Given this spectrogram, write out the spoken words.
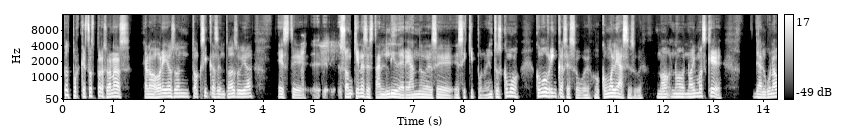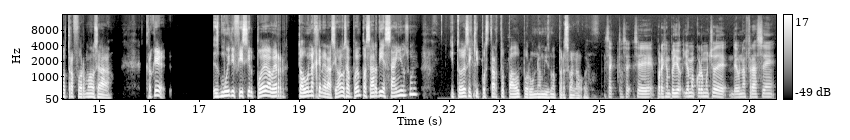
pues porque estas personas, que a lo mejor ellas son tóxicas en toda su vida, este, eh, son quienes están liderando ese, ese equipo, ¿no? Entonces, ¿cómo, cómo brincas eso, güey? ¿O cómo le haces, güey? No, no, no hay más que de alguna otra forma, o sea, creo que es muy difícil, puede haber toda una generación, o sea, pueden pasar 10 años, güey, y todo ese equipo estar topado por una misma persona, güey. Exacto. por ejemplo, yo, yo me acuerdo mucho de, de, una frase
